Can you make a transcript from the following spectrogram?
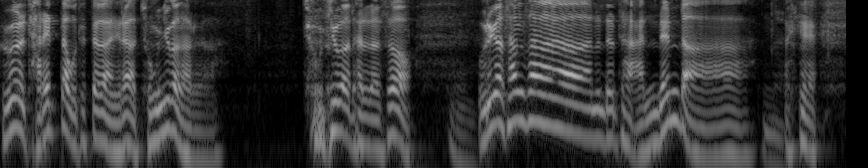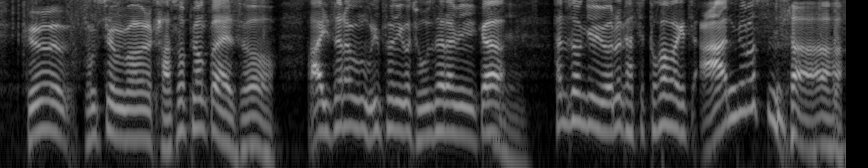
그걸 잘했다 못했다가 아니라 종류가 다르다. 종류가 달라서 우리가 상상하는 대로 잘 안 된다. 예. 그 정치 욕망을 가소평가해서 아 이 사람은 우리 편이고 좋은 사람이니까 네. 한성규 의원을 같이 통합하겠지. 안 그렇습니다.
